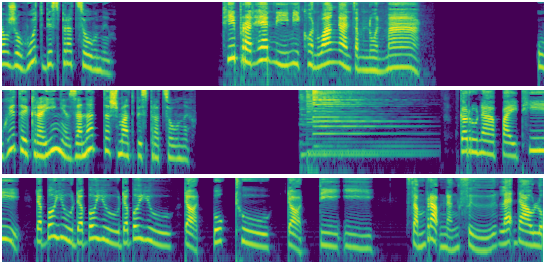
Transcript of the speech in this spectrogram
Я ўжо год беспрацоўны. ที่ประเทศนี้มีคนว่างงานจำนวนมาก У гэтай краіне занадта шмат беспрацоўных. กรุณาไปที่ www.booktwo.de สำหรับหนังสือและดาวน์โหล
